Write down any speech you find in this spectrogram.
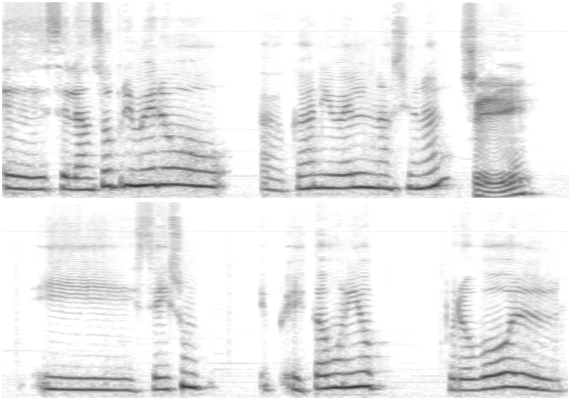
eh, se lanzó primero acá a nivel nacional. Sí. Y se hizo un. Estados Unidos probó el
